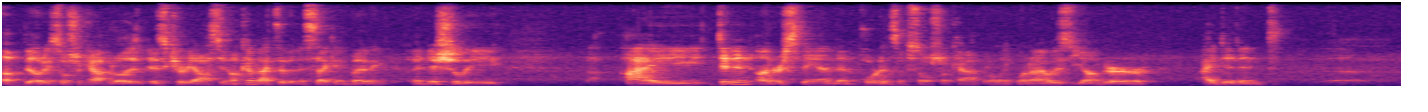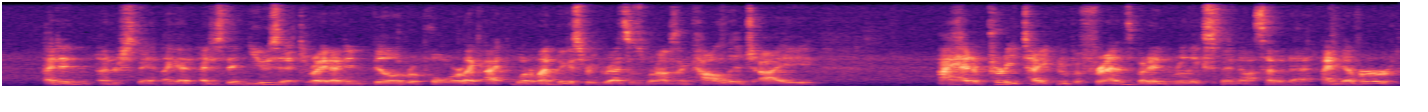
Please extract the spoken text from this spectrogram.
of building social capital is, is curiosity. And I'll come back to that in a second, but I think initially I didn't understand the importance of social capital. Like when I was younger, I didn't I didn't understand like I, I just didn't use it right I didn't build rapport like I, one of my biggest regrets is when I was in college I I had a pretty tight group of friends but I didn't really expand outside of that. I never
